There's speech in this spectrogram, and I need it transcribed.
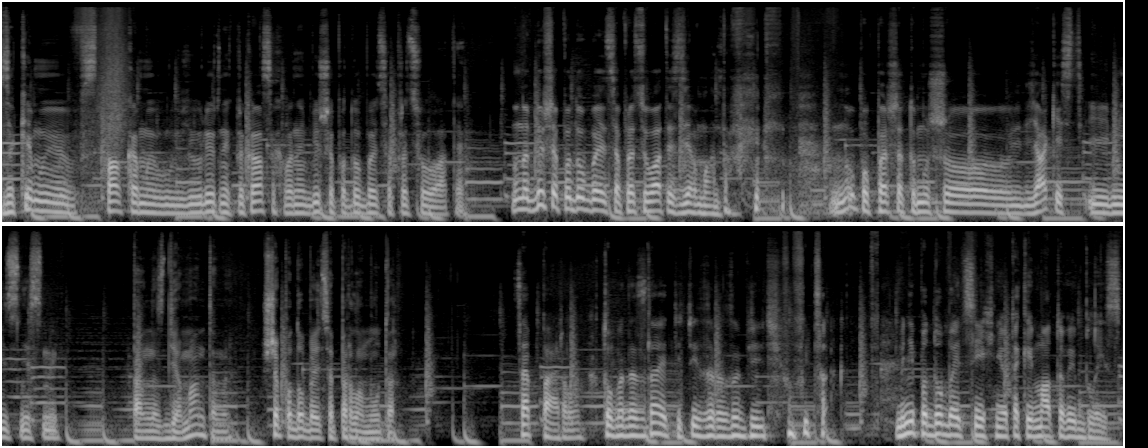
З якими вставками у ювелірних прикрасах вони більше подобається працювати? Ну, найбільше подобається працювати з діамантами. Ну, по-перше, тому що якість і міцність в них. Певно, з діамантами. Ще подобається перламутр. Це перли. Хто мене знає, ті ті зрозуміють. так. Мені подобається їхній такий матовий блиск.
